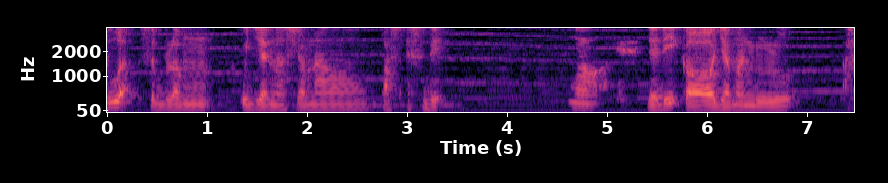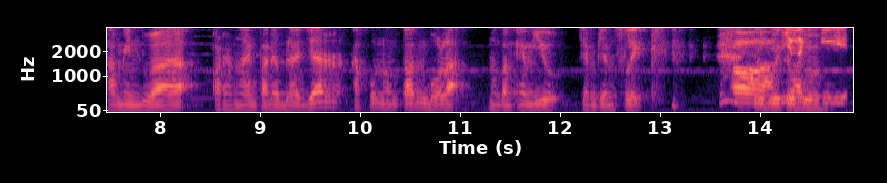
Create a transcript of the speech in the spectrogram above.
2 sebelum ujian nasional pas SD. oh, oke Jadi kalau zaman dulu Hamin 2 orang lain pada belajar, aku nonton bola, nonton MU Champions League. oh ini Subuh-subuh. lagi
